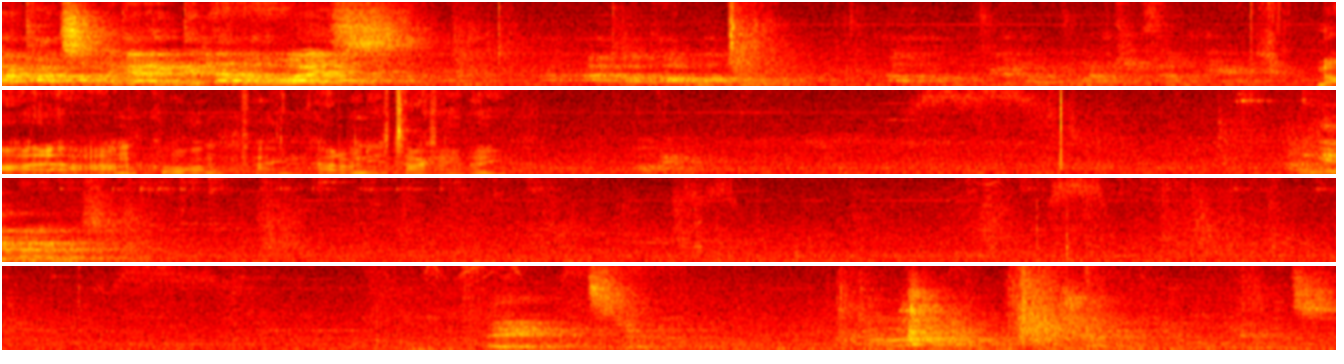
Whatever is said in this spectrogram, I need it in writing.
want to talk to someone again, I can get them, otherwise, I'll call them up. Um, if you know, if you want to keep filming here. No, I, I'm cool. I'm fine. I don't need to talk to anybody. Okay. I'm gonna get them anyways. Hey, it's Jim. Um, check my people here. It's,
